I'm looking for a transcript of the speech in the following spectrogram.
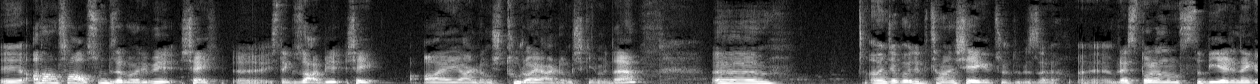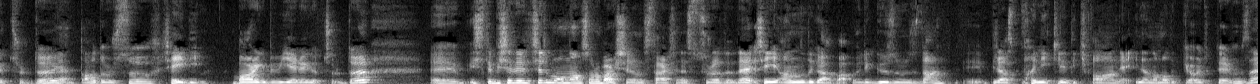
Ee, adam sağ olsun bize böyle bir şey işte güzel bir şey ayarlamış, tur ayarlamış gemide. Ee, önce böyle bir tane şeye götürdü bizi. Ee, restoranımsı bir yerine götürdü. Yani daha doğrusu şey diyeyim bar gibi bir yere götürdü. Ee, işte bir şeyler içelim ondan sonra başlayalım isterseniz tura dedi. Şeyi anladı galiba böyle gözümüzden e, biraz panikledik falan yani inanamadık gördüklerimize.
